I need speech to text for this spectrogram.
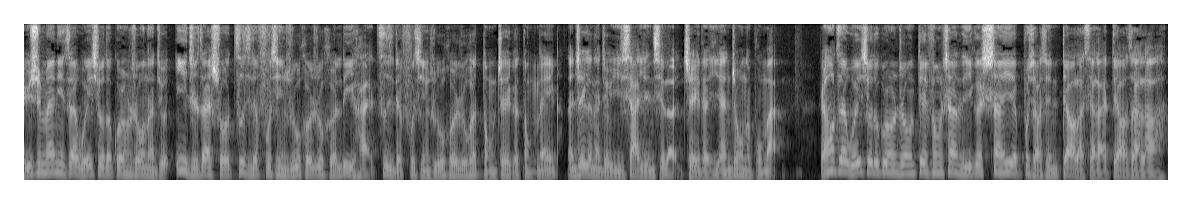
于是 Manny 在维修的过程中呢，就一直在说自己的父亲如何如何厉害，自己的父亲如何如何懂这个懂那个。那这个呢，就一下引起了 J 的严重的不满。然后在维修的过程中，电风扇的一个扇叶不小心掉了下来，掉在了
